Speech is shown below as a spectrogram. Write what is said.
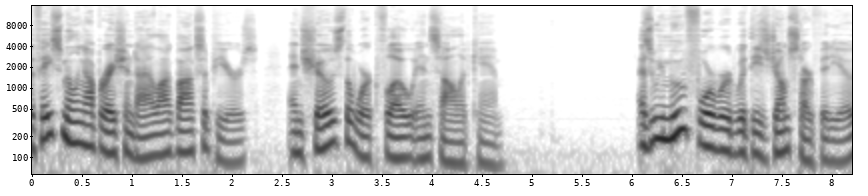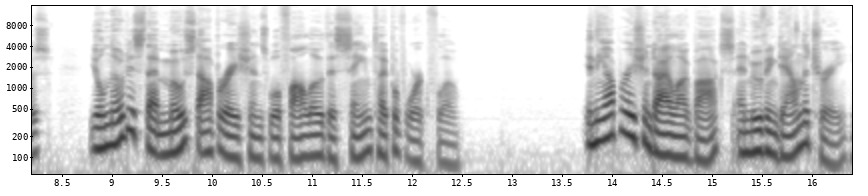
The face milling operation dialog box appears and shows the workflow in SolidCAM. As we move forward with these Jumpstart videos, you'll notice that most operations will follow the same type of workflow. In the operation dialog box and moving down the tree,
